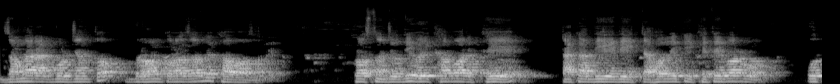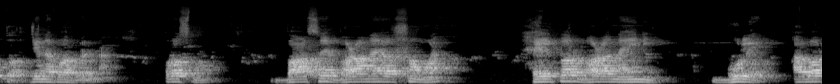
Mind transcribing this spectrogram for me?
জানার আগ পর্যন্ত গ্রহণ করা যাবে, খাওয়া যাবে। প্রশ্ন যদি ওই খাবার খেয়ে টাকা দিয়ে দিই, তাহলে কি খেতে পারব? উত্তর, জেনে পারবেন না। প্রশ্ন, বাসে ভাড়া নেওয়ার সময় হেল্পার ভাড়া নেয়নি ভুলে আবার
